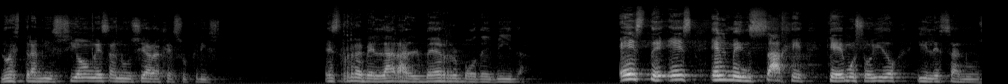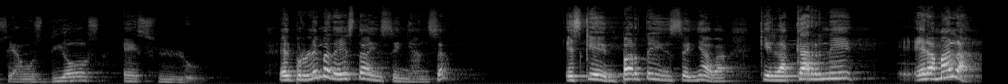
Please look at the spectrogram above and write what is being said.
nuestra misión es anunciar a Jesucristo, es revelar al verbo de vida. Este es el mensaje que hemos oído y les anunciamos. Dios es luz. El problema de esta enseñanza es que en parte enseñaba que la carne era mala.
